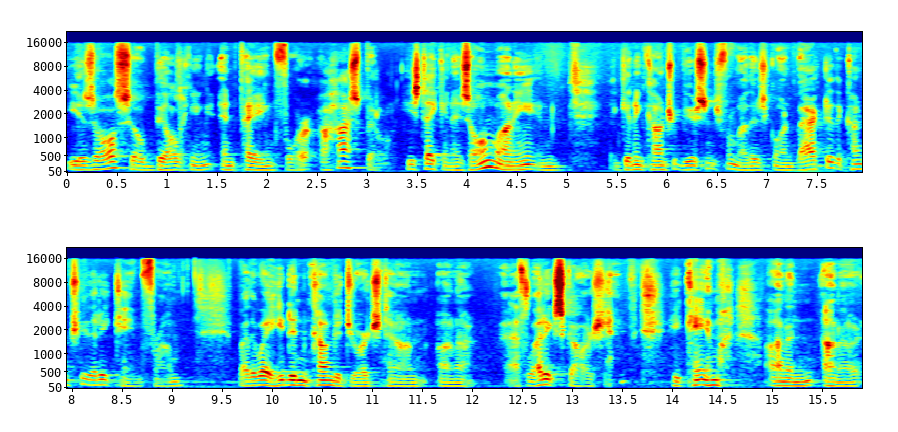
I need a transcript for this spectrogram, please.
He is also building and paying for a hospital. He's taking his own money and getting contributions from others, going back to the country that he came from. By the way, he didn't come to Georgetown on a athletic scholarship. He came on an on a,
